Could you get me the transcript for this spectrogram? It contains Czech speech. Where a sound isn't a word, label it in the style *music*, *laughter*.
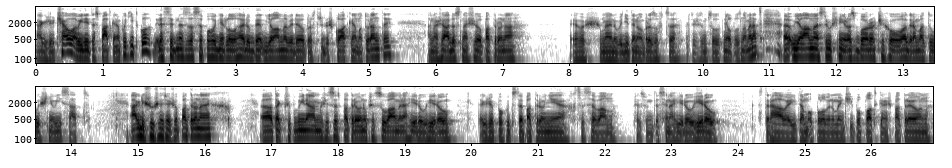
Takže čau a vítejte zpátky na potítku, kde si dnes zase po hodně dlouhé době uděláme video pro středoškoláky a maturanty a na žádost našeho patrona, jehož jméno vidíte na obrazovce, protože jsem se to měl poznamenat, eh, uděláme stručný rozbor Čechova dramatu Višňový sad. A když už je řeč o patronech, eh, tak připomínám, že se z Patreonu přesouváme na Hero Hero, takže pokud jste patroni a chce se vám, přesuňte se na Hero Hero. Strhávají tam o polovinu menší poplatky než Patreon,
